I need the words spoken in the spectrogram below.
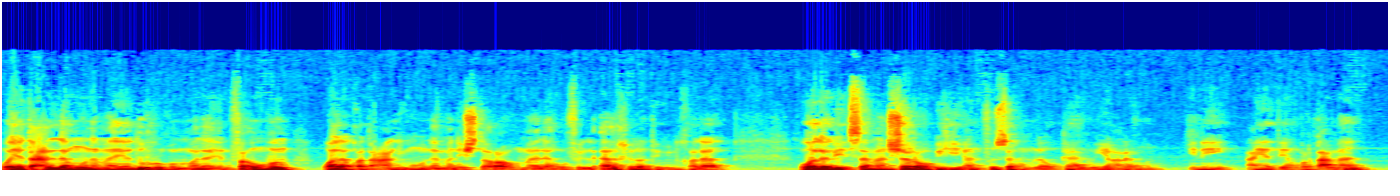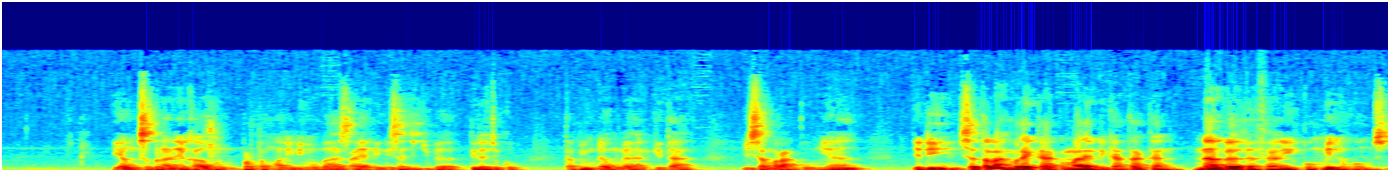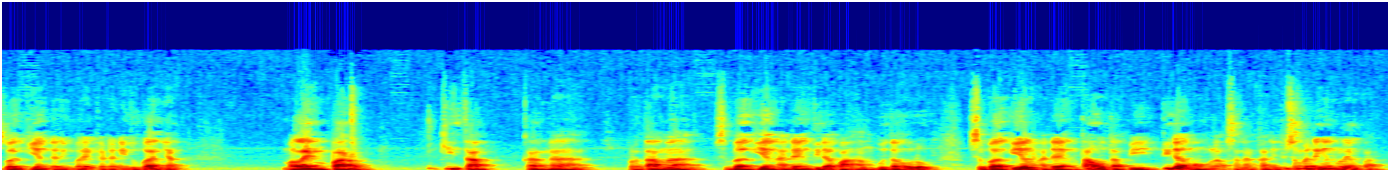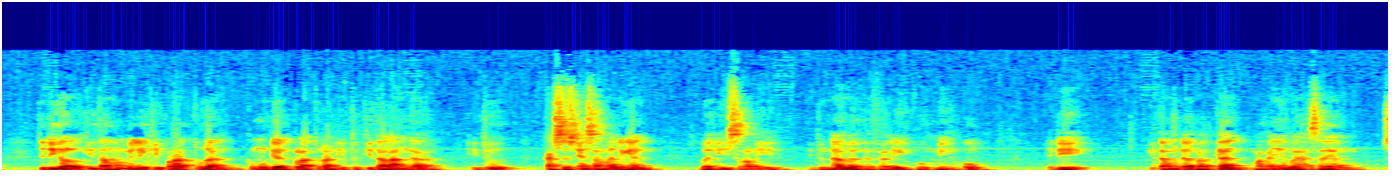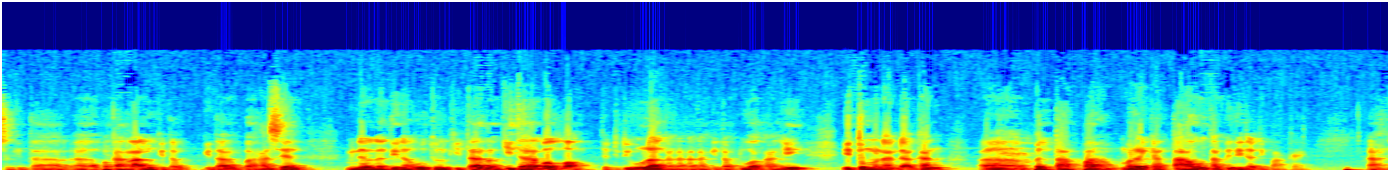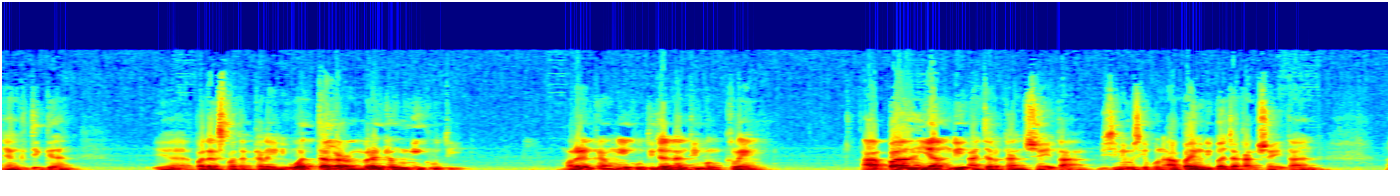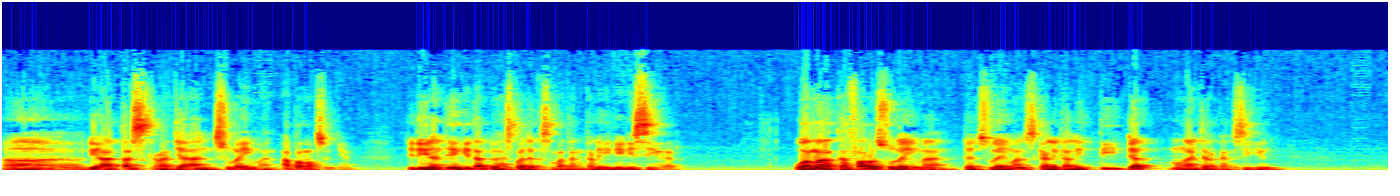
ويتعلمون ما يضرهم ولا ينفعهم ولقد علموا لمن اشتراه ما له في الآخرة من خلاق ولبئس ما شروا به أنفسهم لو كانوا يعلمون ini ayat yang pertama yang sebenarnya kalaupun pertemuan ini membahas ayat ini saja juga tidak cukup tapi mudah-mudahan kita bisa merangkumnya. Jadi setelah mereka kemarin dikatakan nabadha fariqum minhum sebagian dari mereka dan itu banyak melempar kitab karena pertama sebagian ada yang tidak paham buta huruf, sebagian ada yang tahu tapi tidak mau melaksanakan itu sama dengan melempar. Jadi kalau kita memiliki peraturan, kemudian peraturan itu kita langgar, itu kasusnya sama dengan Bani Israel. Itu nabat fariqum minhum. Jadi kita mendapatkan makanya bahasa yang sekitar uh, pekan lalu kita kita bahas ya minal ladina utul kitab kitab Allah. Jadi diulang kata-kata kitab dua kali itu menandakan uh, betapa mereka tahu tapi tidak dipakai. Nah, yang ketiga ya pada kesempatan kali ini wattaba'u mereka mengikuti. Mereka mengikuti dan nanti mengklaim apa yang diajarkan syaitan. Di sini meskipun apa yang dibacakan syaitan uh, di atas kerajaan Sulaiman. Apa maksudnya? Jadi nanti yang kita bahas pada kesempatan kali ini ini sihir. Wa ma kafara Sulaiman dan Sulaiman sekali-kali tidak mengajarkan sihir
